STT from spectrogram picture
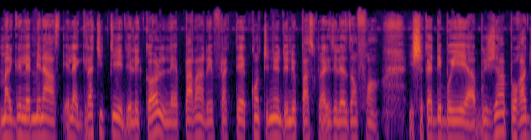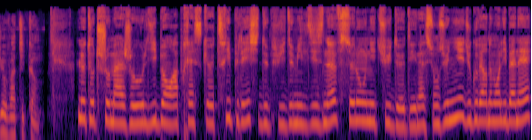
Malgré les menaces et la gratuité de l'école, les parents réfractaires continuent de ne pas scolariser les enfants. Ishaka Deboye à Abuja pour Radio Vatican. Le taux de chômage au Liban a presque triplé depuis 2019 selon une étude des Nations Unies et du gouvernement libanais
